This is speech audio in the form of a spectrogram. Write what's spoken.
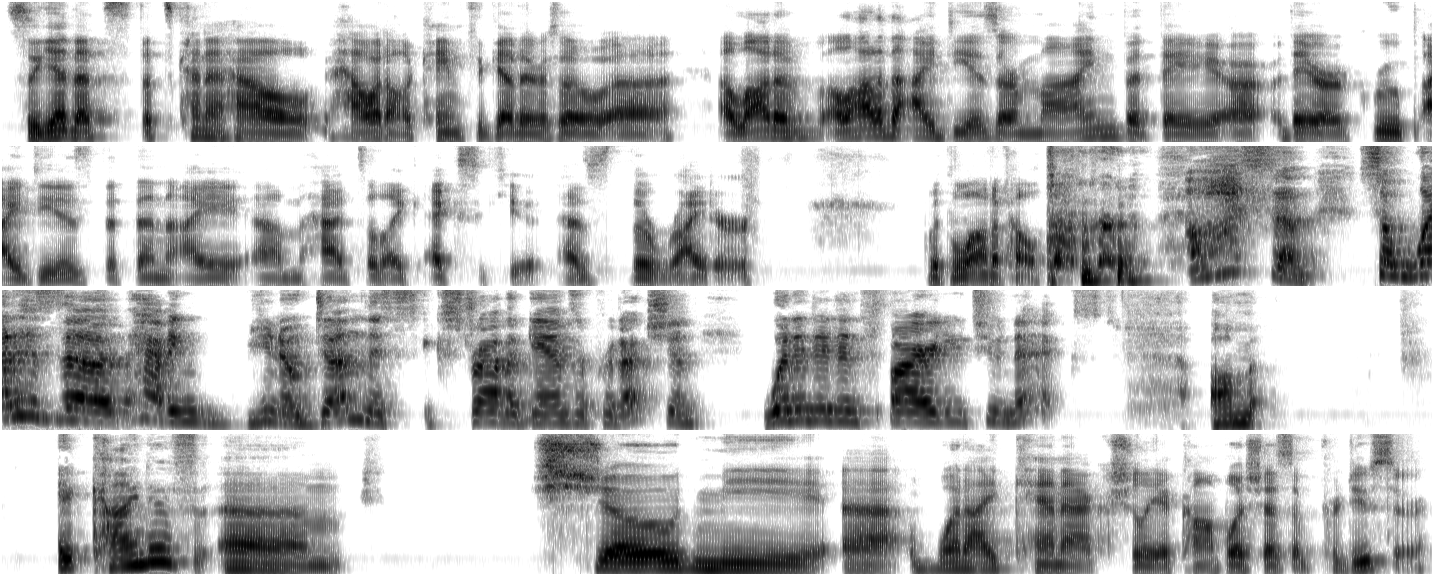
so yeah, that's that's kind of how how it all came together. So uh, a lot of a lot of the ideas are mine, but they are they are group ideas that then I um, had to like execute as the writer with a lot of help. Awesome. So, what is the having you know done this extravaganza production? What did it inspire you to next? um, it kind of um, showed me uh, what I can actually accomplish as a producer.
